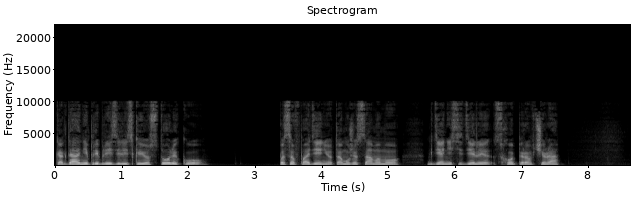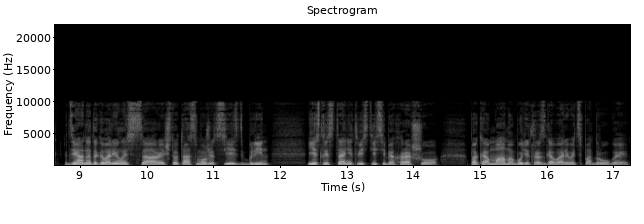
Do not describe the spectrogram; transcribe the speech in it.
Когда они приблизились к ее столику, по совпадению тому же самому, где они сидели с Хоппером вчера, Диана договорилась с Сарой, что та сможет съесть блин, если станет вести себя хорошо, пока мама будет разговаривать с подругой.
